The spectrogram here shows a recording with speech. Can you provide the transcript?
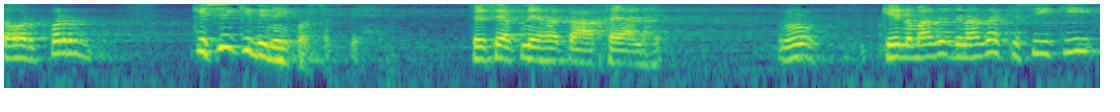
طور پر کسی کی بھی نہیں پڑھ سکتے۔ جیسے اپنے یہاں کا خیال ہے کہ نماز جنازہ کسی کی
